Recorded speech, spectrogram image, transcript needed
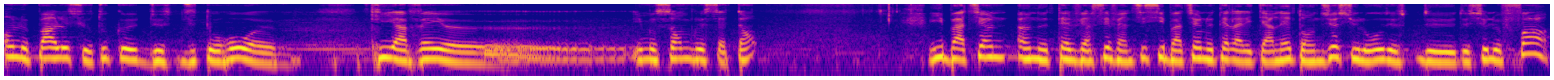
on ne parle surtout que du taureau euh, qui avait, euh, il me semble, 7 ans. Il bâtit un, hôtel, verset 26, il bâtit un hôtel à l'éternel, ton Dieu sur le haut de, de, le fort.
